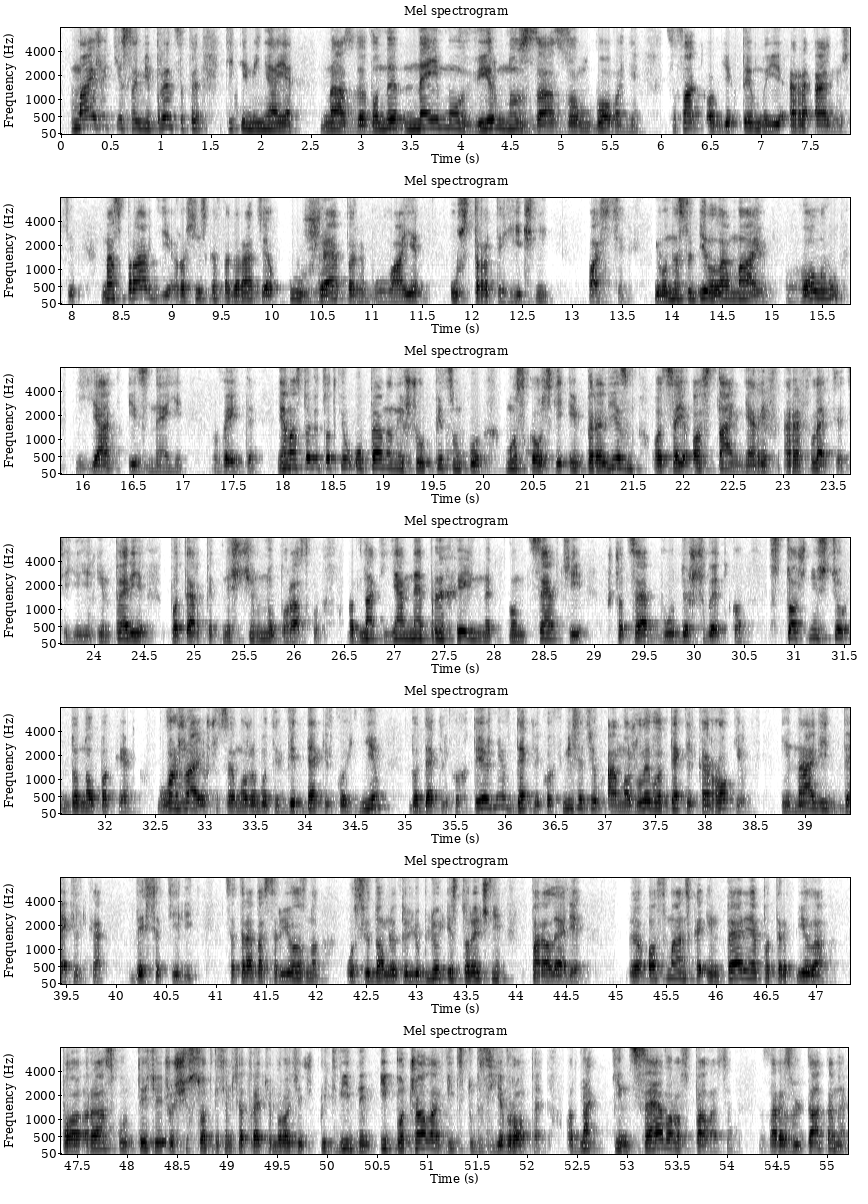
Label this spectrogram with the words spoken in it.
майже ті самі принципи, тільки міняє назви. Вони неймовірно зазомбовані. Це факт об'єктивної реальності. Насправді Російська Федерація уже перебуває у стратегічній пастці, і вони собі ламають голову, як із неї вийти. Я на 100% упевнений, що у підсумку московський імперіалізм, оцей остання рефлексія цієї імперії, потерпить нищівну поразку. Однак я не прихильник концепції, що це буде швидко, з точністю до навпаки. Вважаю, що це може бути від декількох днів до декількох тижнів, декількох місяців, а можливо декілька років і навіть декілька десятиліть. Це треба серйозно усвідомлювати. Люблю історичні паралелі. Е, Османська імперія потерпіла поразку в 1683 році під Віднем і почала відступ з Європи. Однак кінцево розпалася за результатами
